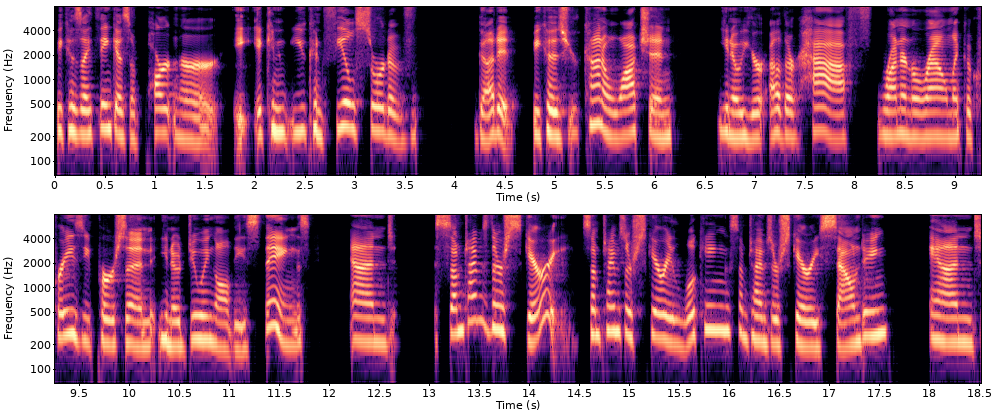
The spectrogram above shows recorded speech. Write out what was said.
because I think as a partner, it, it can, you can feel sort of gutted because you're kind of watching you know your other half running around like a crazy person you know doing all these things and sometimes they're scary. Sometimes they're scary looking sometimes they're scary sounding and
